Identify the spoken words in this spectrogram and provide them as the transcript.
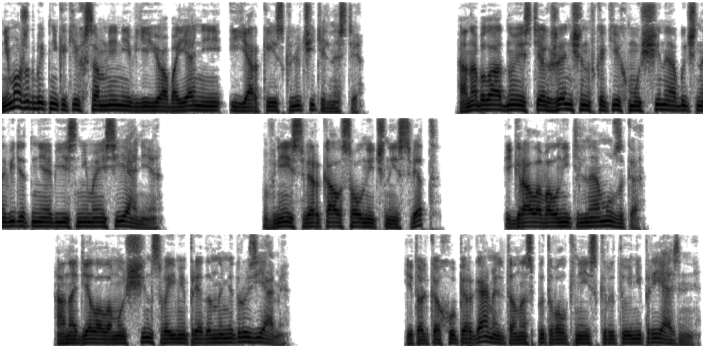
Не может быть никаких сомнений в ее обаянии и яркой исключительности. Она была одной из тех женщин, в каких мужчины обычно видят необъяснимое сияние. В ней сверкал солнечный свет, играла волнительная музыка. Она делала мужчин своими преданными друзьями. И только Хупер Гамильтон испытывал к ней скрытую неприязнь.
